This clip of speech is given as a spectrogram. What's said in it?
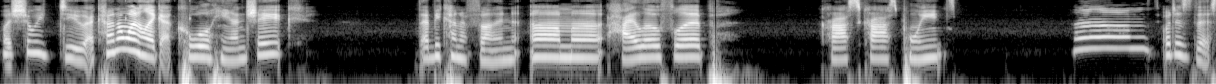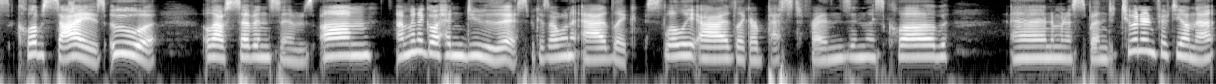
What should we do? I kind of want like a cool handshake. That'd be kind of fun. Um, uh, high-low flip. Cross, cross, point. Um, what is this? Club size. Ooh, allow seven sims. Um, I'm gonna go ahead and do this because I want to add like slowly add like our best friends in this club, and I'm gonna spend 250 on that.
